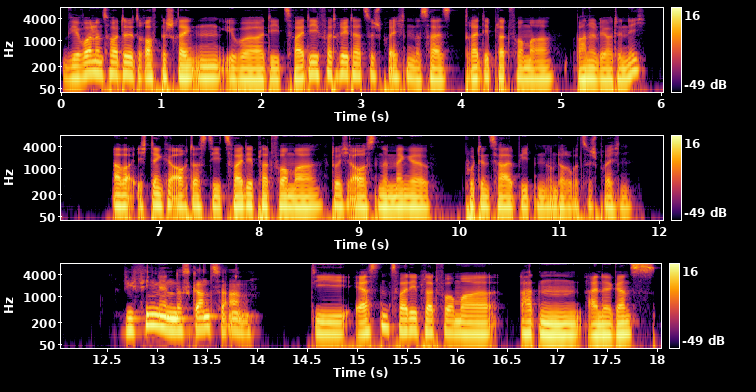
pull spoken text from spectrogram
Wir wollen uns heute darauf beschränken, über die 2D-Vertreter zu sprechen. Das heißt, 3D-Plattformer behandeln wir heute nicht. Aber ich denke auch, dass die 2D-Plattformer durchaus eine Menge Potenzial bieten, um darüber zu sprechen. Wie fing denn das Ganze an? Die ersten 2D-Plattformer hatten eine ganz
